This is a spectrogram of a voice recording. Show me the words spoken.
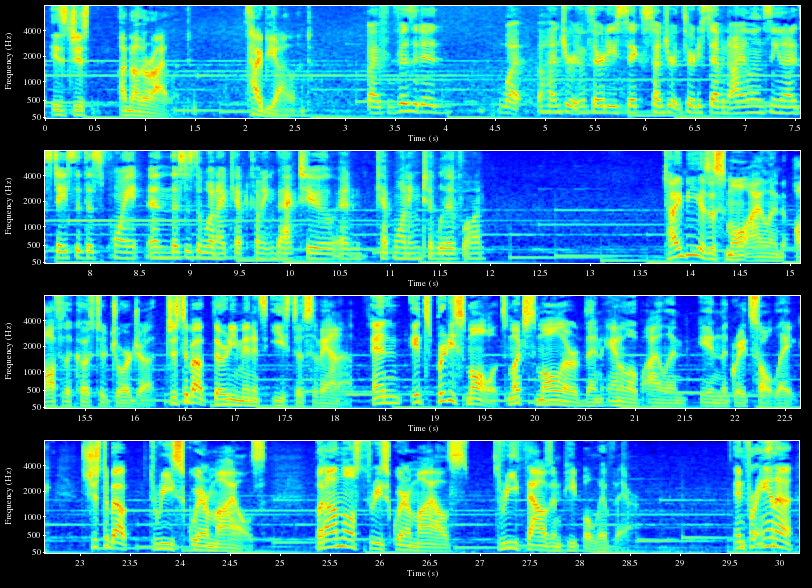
is just another island, Tybee Island. I've visited what 136 137 islands in the united states at this point and this is the one i kept coming back to and kept wanting to live on Tybee is a small island off the coast of Georgia, just about 30 minutes east of Savannah. And it's pretty small. It's much smaller than Antelope Island in the Great Salt Lake. It's just about three square miles. But on those three square miles, 3,000 people live there. And for Anna,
